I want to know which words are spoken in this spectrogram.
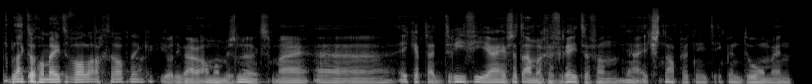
dat blijkt toch wel mee te vallen achteraf, denk ik. Joh, die waren allemaal mislukt. Maar uh, ik heb daar drie, vier jaar heeft het aan me gevreten van, ja, ik snap het niet, ik ben dom. En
